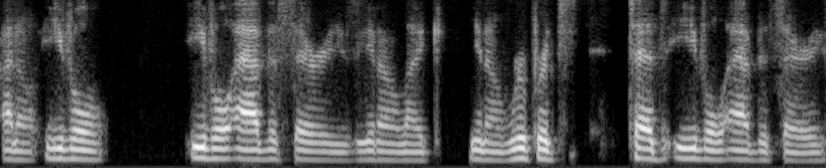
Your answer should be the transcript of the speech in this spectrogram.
I don't know evil, evil adversaries. You know, like you know Rupert's Ted's evil adversary.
